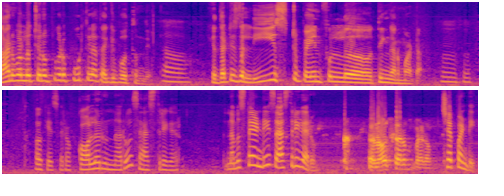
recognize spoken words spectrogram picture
దానివల్ల వచ్చే నొప్పి కూడా పూర్తిగా తగ్గిపోతుంది. That is the least painful thing అనమాట ఓకే సార్ ఒక కాలర్ ఉన్నారు శాస్త్రి గారు. నమస్తే అండి శాస్త్రి గారు. నమస్కారం మేడం. చెప్పండి.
